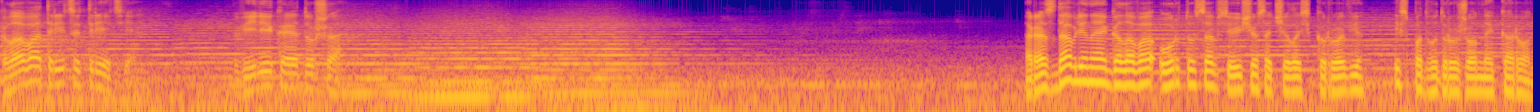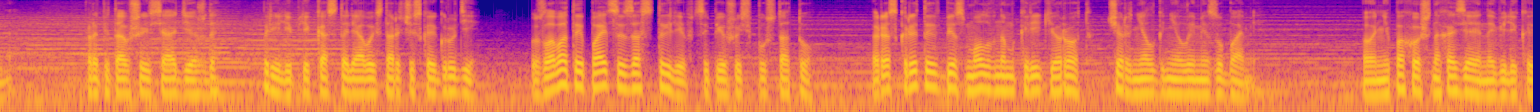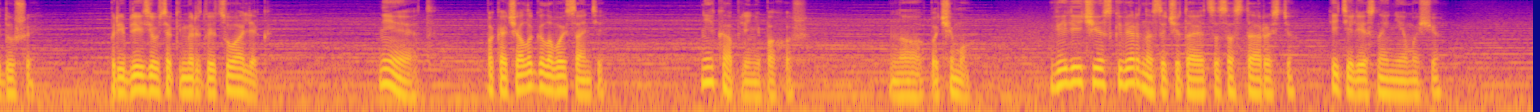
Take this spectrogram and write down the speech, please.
Глава 33. Великая душа. Раздавленная голова Уртуса все еще сочилась кровью из-под водруженной короны. Пропитавшиеся одежды прилипли к костылявой старческой груди. Узловатые пальцы застыли, вцепившись в пустоту. Раскрытый в безмолвном крике рот чернел гнилыми зубами. Он не похож на хозяина великой души. Приблизился к мертвецу Олег. «Нет», – покачала головой Санти. «Ни капли не похож». «Но почему?» «Величие скверно сочетается со старостью и телесной немощью.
